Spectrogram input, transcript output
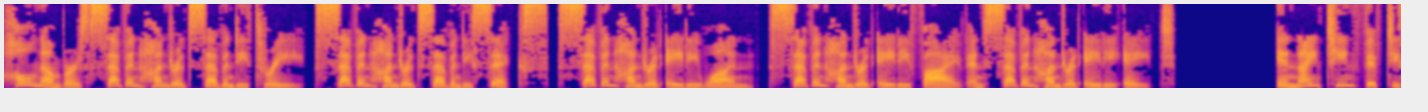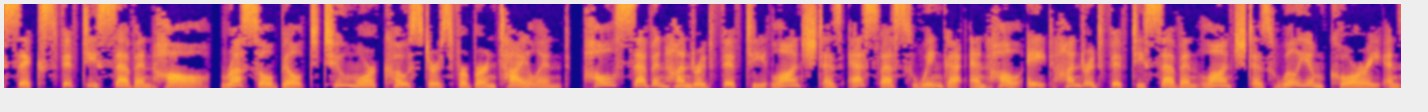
hull numbers 773, 776, 781, 785 and 788. In 1956–57 Hall, Russell built two more coasters for Burntisland, Hull 750 launched as SS Winga and Hull 857 launched as William Cory and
